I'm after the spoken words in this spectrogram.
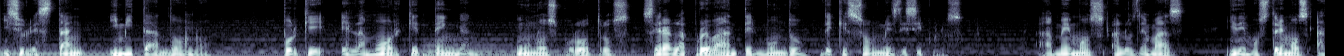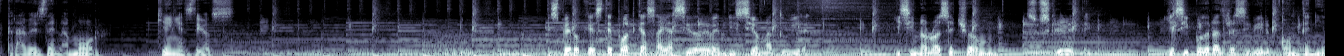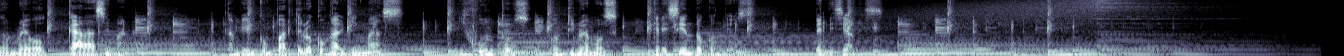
y si lo están imitando o no, porque el amor que tengan unos por otros será la prueba ante el mundo de que son mis discípulos. Amemos a los demás y demostremos a través del amor quién es Dios. Espero que este podcast haya sido de bendición a tu vida. Y si no lo has hecho aún, suscríbete y así podrás recibir contenido nuevo cada semana. También compártelo con alguien más y juntos continuemos creciendo con Dios. Bendiciones.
